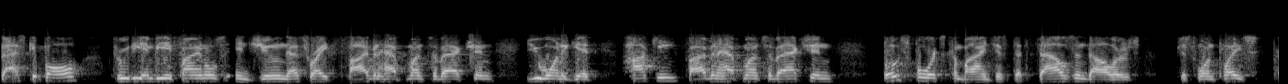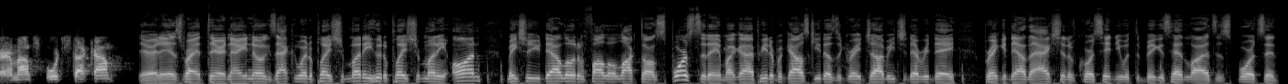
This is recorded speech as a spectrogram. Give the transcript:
basketball through the NBA Finals in June. That's right, five and a half months of action. You want to get hockey, five and a half months of action. Both sports combined, just a thousand dollars, just one place, ParamountSports.com. There it is right there. Now you know exactly where to place your money, who to place your money on. Make sure you download and follow Locked On Sports today. My guy Peter Bukowski does a great job each and every day breaking down the action, of course, hitting you with the biggest headlines in sports. And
